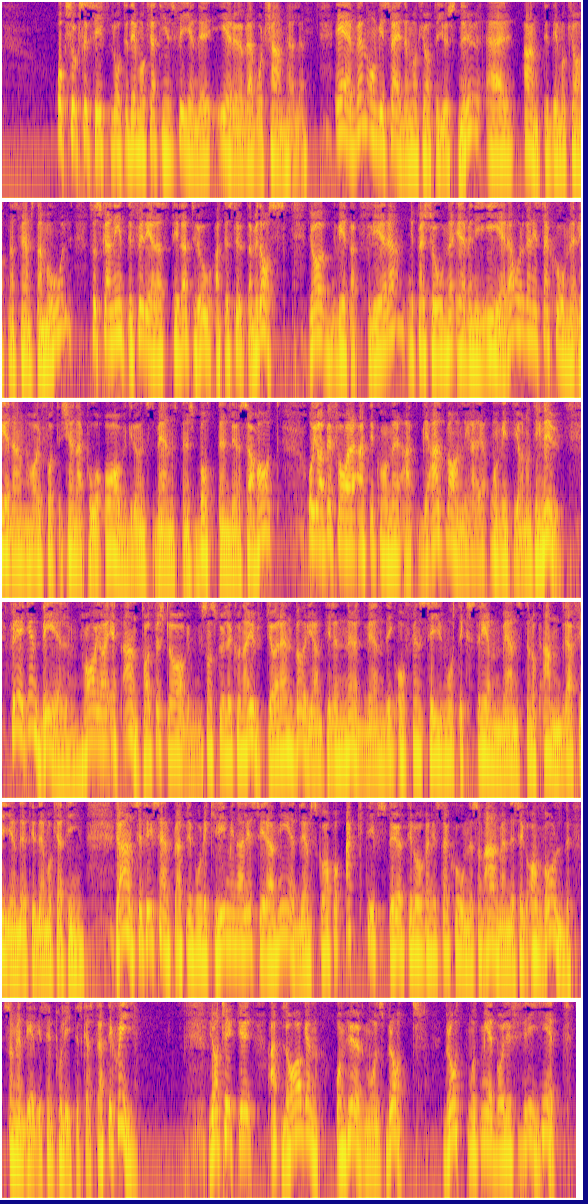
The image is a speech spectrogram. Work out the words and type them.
och successivt låter demokratins fiender erövra vårt samhälle. Även om vi Sverigedemokrater just nu är antidemokraternas främsta mål så ska ni inte förledas till att tro att det slutar med oss. Jag vet att flera personer även i era organisationer redan har fått känna på avgrundsvänsterns bottenlösa hat och jag befarar att det kommer att bli allt vanligare om vi inte gör någonting nu. För egen del har jag ett antal förslag som skulle kunna utgöra en början till en nödvändig offensiv mot extremvänstern och andra fiender till demokratin. Jag anser till exempel att vi borde kriminalisera medlemskap och aktivt stöd till organisationer som använder sig av våld som en del i sin politiska strategi. Jag tycker att lagen om högmålsbrott brott mot medborgerlig frihet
